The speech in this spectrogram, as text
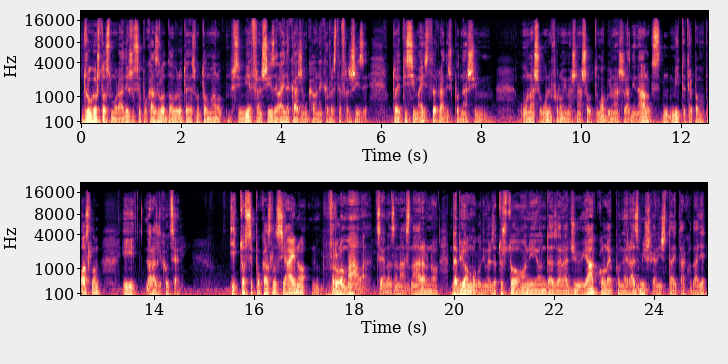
Drugo što smo uradili, što se pokazalo dobro, to je da smo to malo, mislim, nije franšiza, ajde da kažemo kao neka vrsta franšize. To je ti si majstor, radiš pod našim u našom uniformu, imaš naš automobil, naš radni nalog, mi te trpamo poslom i razlika u ceni. I to se pokazalo sjajno, vrlo mala cena za nas, naravno, da bi on mogo da ima, zato što oni onda zarađuju jako lepo, ne razmišlja ništa i tako dalje,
